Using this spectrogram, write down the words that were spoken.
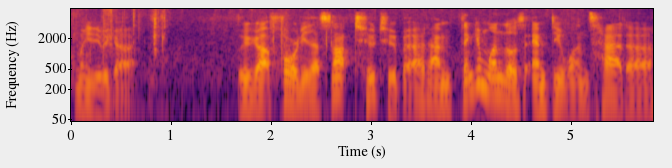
How many do we got? We got 40. That's not too, too bad. I'm thinking one of those empty ones had, uh,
